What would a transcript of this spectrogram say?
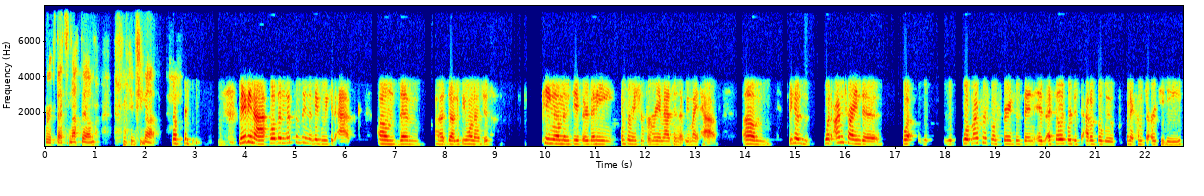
Or if that's not them, maybe not. maybe not. Well, then that's something that maybe we could ask um, them, uh, Doug, if you want to just ping them and see if there's any information from Reimagine that we might have. Um, because what I'm trying to, what what my personal experience has been is I feel like we're just out of the loop when it comes to RTD.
